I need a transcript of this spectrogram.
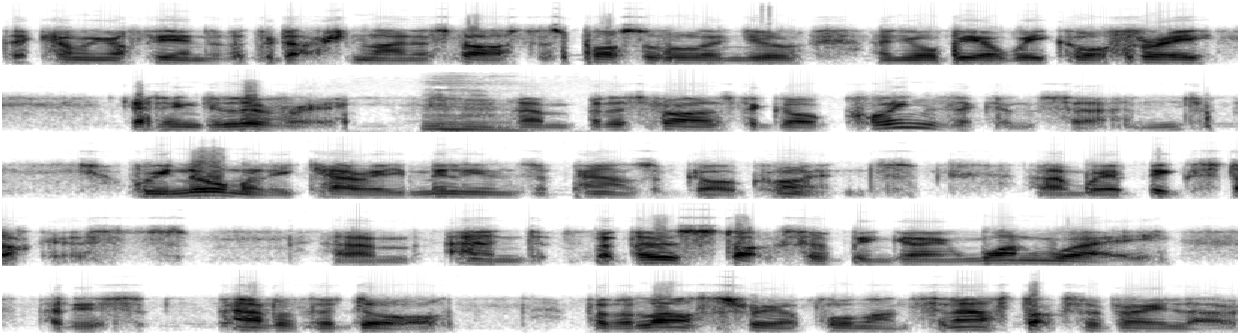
they're coming off the end of the production line as fast as possible, and you'll, and you'll be a week or three getting delivery. Mm-hmm. Um, but as far as the gold coins are concerned, we normally carry millions of pounds of gold coins. Um, we're big stockists. Um, and but those stocks have been going one way, that is out of the door, for the last three or four months, and our stocks are very low.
